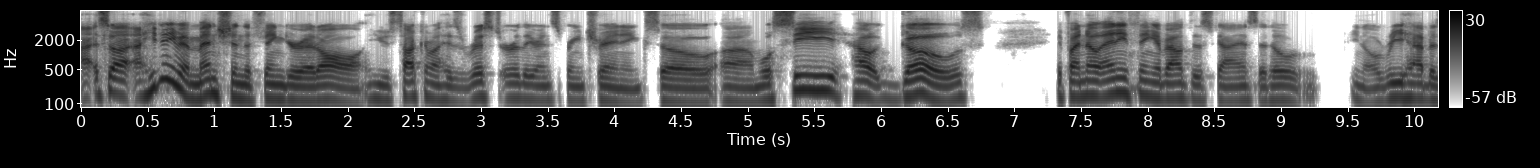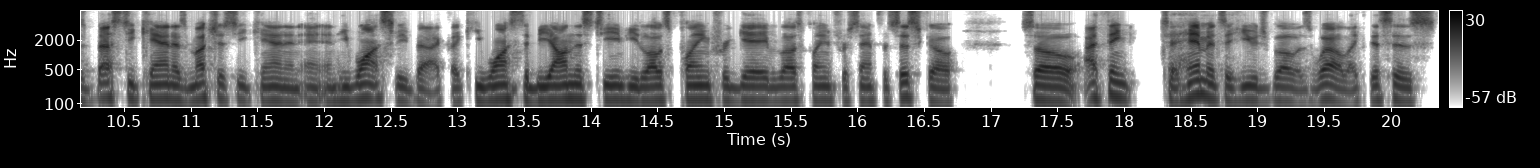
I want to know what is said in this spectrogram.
Uh, so he didn't even mention the finger at all. He was talking about his wrist earlier in spring training. So um, we'll see how it goes. If I know anything about this guy, I said he'll you know rehab as best he can, as much as he can, and, and, and he wants to be back. Like he wants to be on this team. He loves playing for Gabe. He loves playing for San Francisco. So I think to him it's a huge blow as well. Like this is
